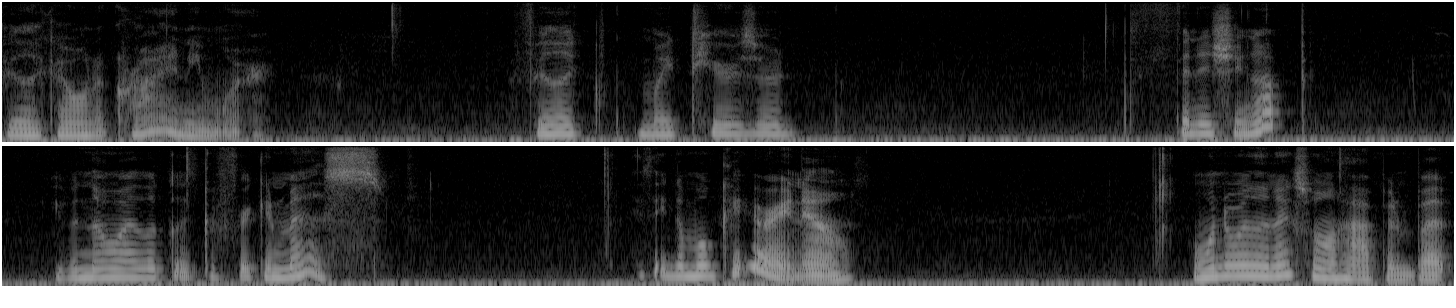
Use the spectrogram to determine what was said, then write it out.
feel like i want to cry anymore. I feel like my tears are finishing up even though i look like a freaking mess. I think i'm okay right now I wonder when the next one will happen, but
